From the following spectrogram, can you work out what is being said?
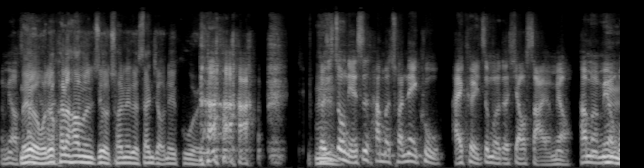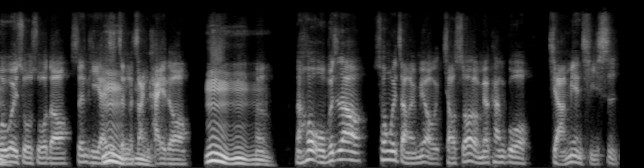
有没有？没有，我就看到他们只有穿那个三角内裤而已。可是重点是，他们穿内裤还可以这么的潇洒，有没有？他们没有畏畏缩缩的哦，嗯、身体还是整个展开的哦。嗯嗯嗯。然后我不知道宋会长有没有小时候有没有看过假面骑士？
